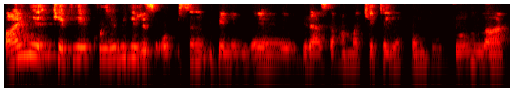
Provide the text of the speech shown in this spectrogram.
aynı kefeye koyabiliriz. O bizim benim e, biraz daha makete yakın bulduğumla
